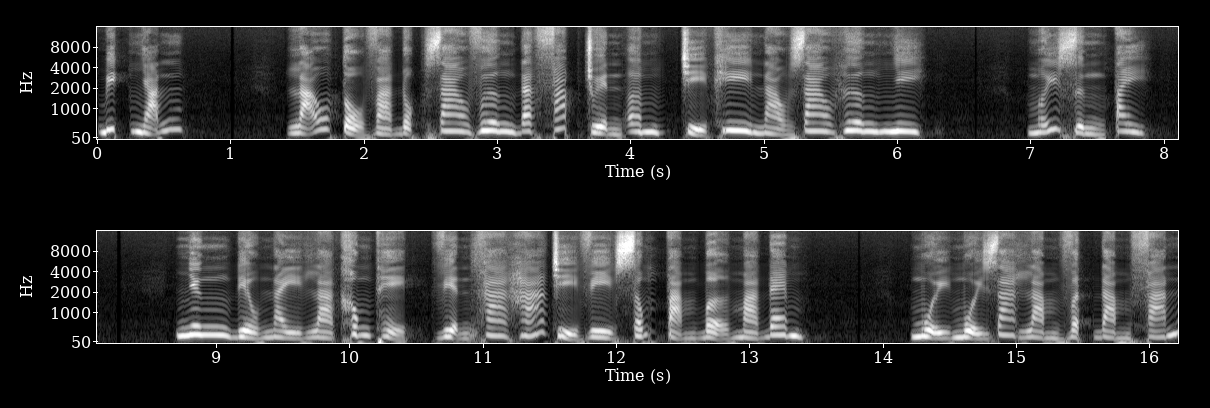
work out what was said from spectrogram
Bích nhãn. Lão tổ và độc giao vương đã pháp truyền âm, chỉ khi nào giao hương nhi. Mới dừng tay. Nhưng điều này là không thể. Viện pha há chỉ vì sống tạm bỡ mà đem muội muội ra làm vật đàm phán.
